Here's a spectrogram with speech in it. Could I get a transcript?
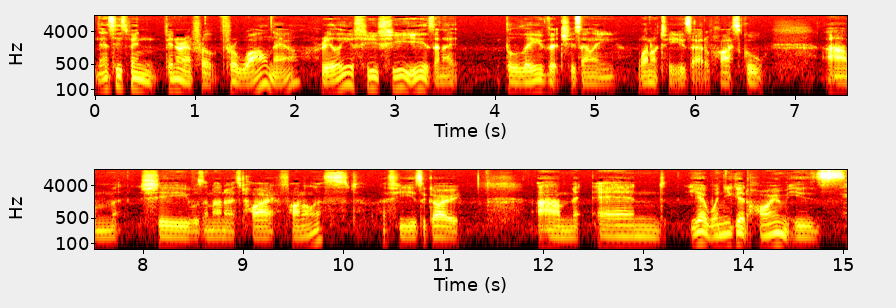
Nancy's been been around for for a while now, really, a few few years, and I believe that she's only one or two years out of high school. Um, she was a Unearthed High finalist a few years ago, um, and yeah, when you get home is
